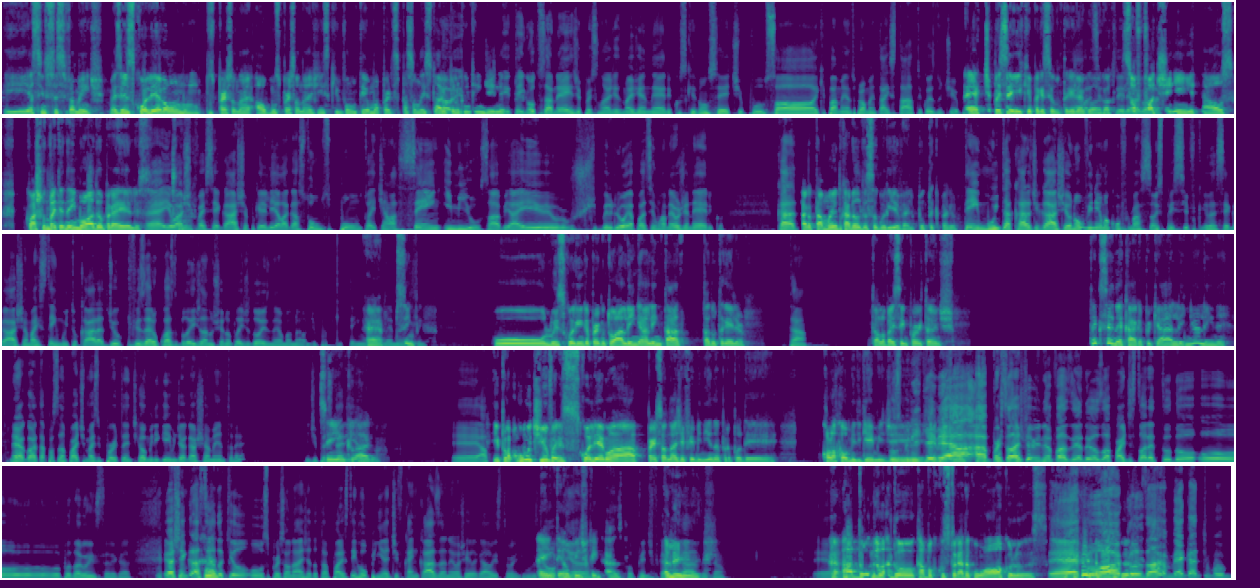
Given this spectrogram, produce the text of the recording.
E assim sucessivamente. Mas eles escolheram dos persona alguns personagens que vão ter uma participação na história, Não, pelo e- que eu entendi, né? E tem outros anéis de personagens mais genéricos que vão ser, tipo, só equipamentos pra aumentar status e coisa do tipo. É, tipo esse aí que apareceu no trailer É, agora. no trailer só agora. fotinho e tal. Que eu acho que não vai ter nem model pra eles. É, eu Sim. acho que vai ser gacha, porque ele, ela gastou uns pontos, aí tinha lá 100 e 1000, sabe? Aí brilhou e apareceu um anel genérico. Cara, Cara, o tamanho do cabelo dessa guria, velho. Puta que pariu. tem muita cara de gacha. Eu não vi nenhuma confirmação específica que vai ser gacha, mas tem muito cara de o que fizeram com as Blade lá no Xenoblade 2, né, Manuel? Tipo, que tem É, sim. assim. O Luiz Coringa perguntou: a Lin, a Lin tá, tá no trailer. Tá. Então ela vai ser importante. Tem que ser, né, cara? Porque a Lin é a Lin, né? Né, agora tá passando a parte mais importante, que é o minigame de agachamento, né? E de Sim, pescaria. claro. É, a E por algum motivo eles escolheram a personagem feminina pra poder colocar o minigame de. Os minigames de é a, a personagem feminina fazendo e a parte de história é tudo o, o protagonista, né, cara? Eu achei engraçado que o- os personagens do Tapares têm roupinha de ficar em casa, né? Eu achei legal isso também. Tipo, Tem, tem o pinto fica em casa. roupinha de ficar Ali. em casa e tal. É, A dona lá do caboclo costurada com óculos. é, com óculos, ó, mega, tipo...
